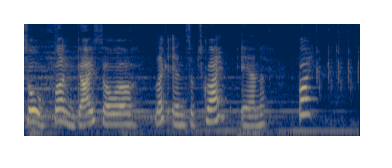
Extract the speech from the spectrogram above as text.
So fun, guys. So uh, like and subscribe and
